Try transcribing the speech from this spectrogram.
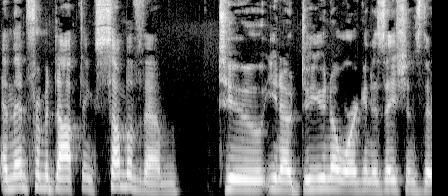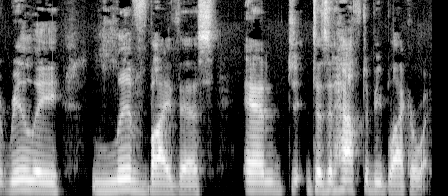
and then from adopting some of them to, you know, do you know organizations that really live by this, and does it have to be black or white?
